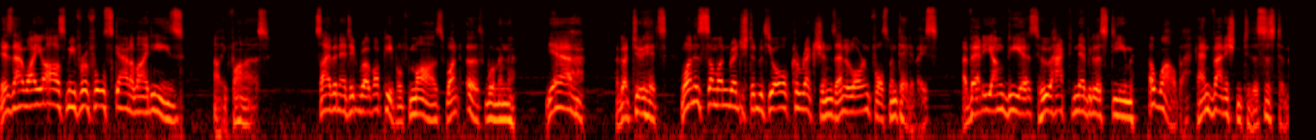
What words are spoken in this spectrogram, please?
Is that why you asked me for a full scan of IDs? Nothing follows. Cybernetic robot people from Mars want Earth Woman. Yeah, I got two hits. One is someone registered with your corrections and law enforcement database. A very young DS who hacked Nebula Steam a while back and vanished into the system.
